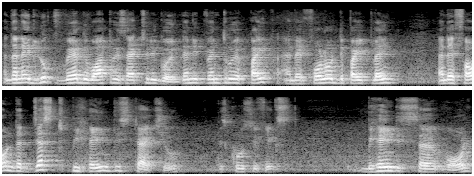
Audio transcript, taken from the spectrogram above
And then I looked where the water is actually going. Then it went through a pipe and I followed the pipeline and I found that just behind this statue, this crucifix, behind this uh, wall,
